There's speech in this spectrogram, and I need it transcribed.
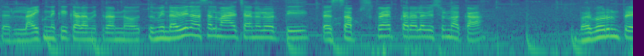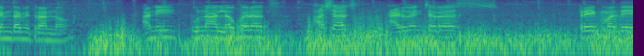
तर लाईक नक्की करा मित्रांनो. तुम्ही नवीन असाल माझ्या चॅनलवरती तर सबस्क्राईब करायला विसरू नका. भरभरून प्रेम द्या मित्रांनो. आणि पुन्हा लवकरच अशाच ॲडव्हेंचरस ट्रेकमध्ये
